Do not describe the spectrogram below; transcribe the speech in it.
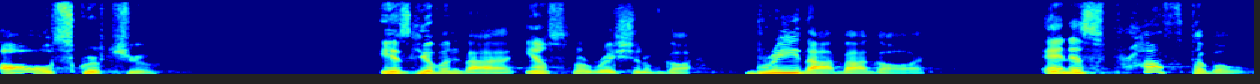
All scripture is given by inspiration of God, breathed out by God, and is profitable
